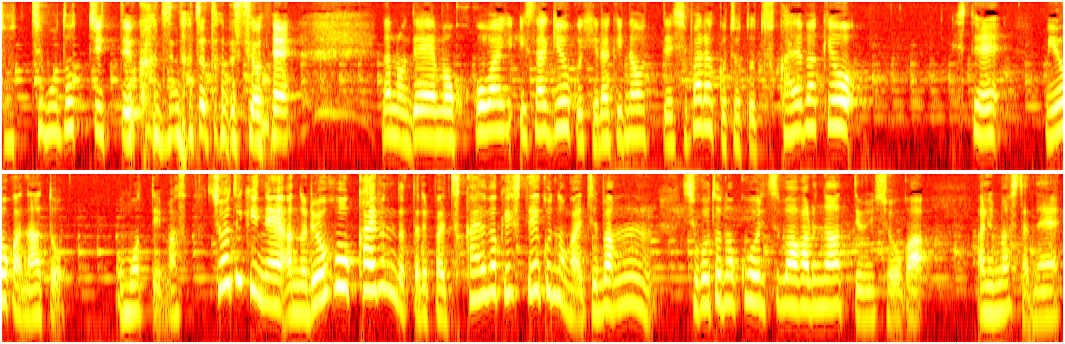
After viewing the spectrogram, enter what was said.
どっちもどっちっていう感じになっちゃったんですよね。なのでもうここは潔く開き直ってしばらくちょっと使い分けをしてみようかなと思っています。正直ねあの両方変えるんだったらやっぱり使い分けしていくのが一番仕事の効率は上がるなっていう印象がありましたね。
